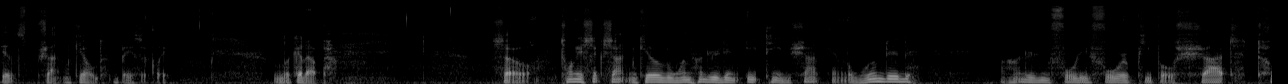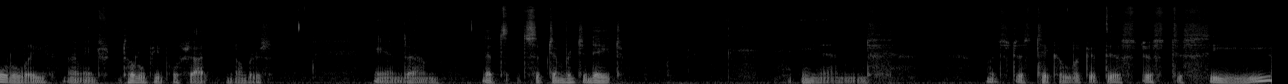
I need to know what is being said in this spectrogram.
gets shot and killed, basically look it up. So, 26 shot and killed, 118 shot and wounded. 144 people shot totally. I mean, total people shot numbers. And um, that's September to date. And let's just take a look at this just to see.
